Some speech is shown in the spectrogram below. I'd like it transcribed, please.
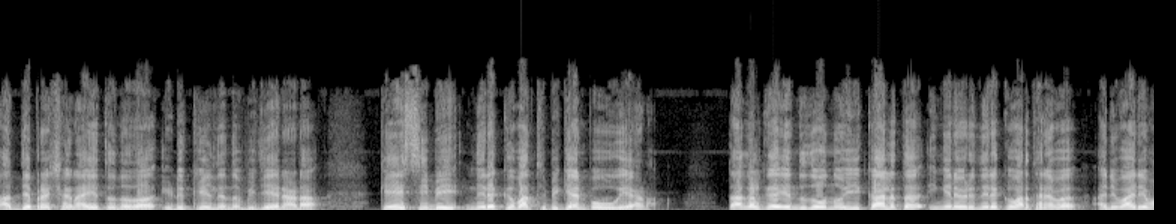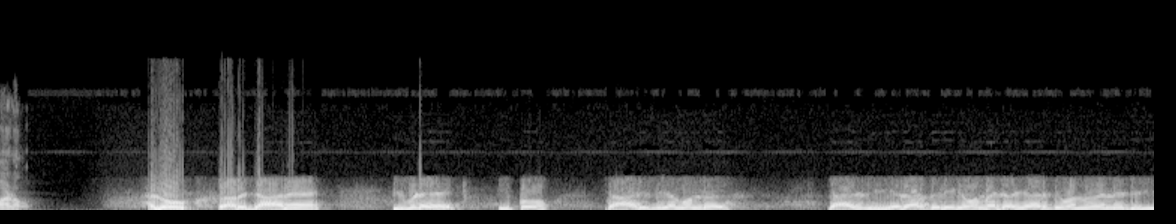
ആദ്യ പ്രേക്ഷകനായി എത്തുന്നത് ഇടുക്കിയിൽ നിന്നും വിജയനാണ്. കെ സി ബി നിരക്ക് വർദ്ധിപ്പിക്കാൻ പോവുകയാണ്. താങ്കൾക്ക് എന്തു തോന്നുന്നു? ഈ കാലത്ത് ഇങ്ങനെ ഒരു നിരക്ക് വർധനവ് അനിവാര്യമാണോ? ഹലോ സാർ ഞാൻ ഇവിടെ ഇപ്പോ ദാരിദ്ര്യം കൊണ്ട് ദാരിദ്ര്യം യഥാർത്ഥത്തിൽ ഈ ഗവൺമെന്റ് അധികാരത്തിൽ വന്നു തന്നെ ഈ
